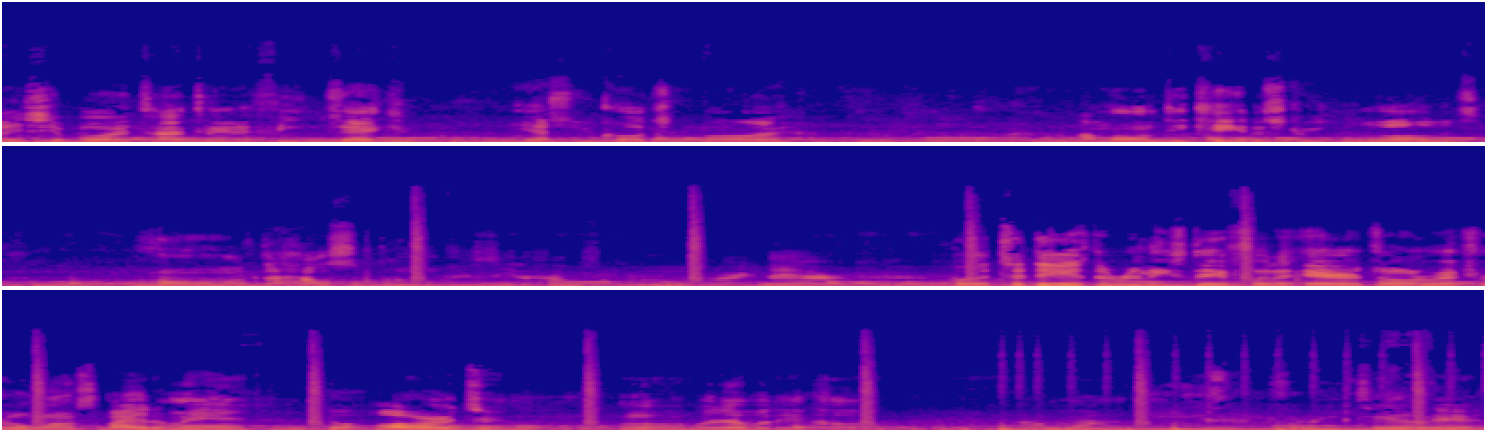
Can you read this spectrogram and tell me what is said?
Everybody? It's your boy Titanic Feet Jack. Yes, you caught your boy. I'm on Decatur Street, New Orleans, home of the House of Blues. You see the House of Blues right there. But today is the release day for the Air Jordan Retro 1 Spider-Man, the Origin, or whatever they call. I won these for retail at,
